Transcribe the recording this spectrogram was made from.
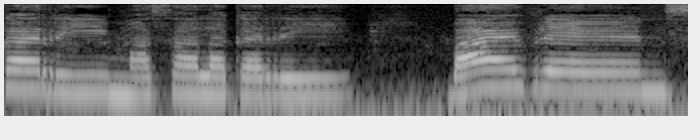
curry masala curry. Bye friends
